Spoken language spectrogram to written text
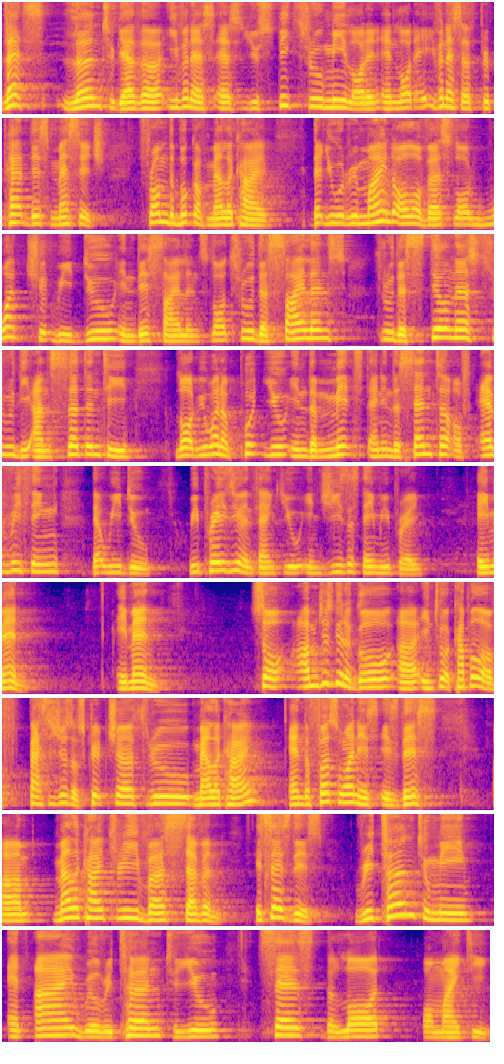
let's learn together, even as, as you speak through me, Lord, and, and Lord, even as I've prepared this message from the book of Malachi, that you would remind all of us, Lord, what should we do in this silence? Lord, through the silence, through the stillness, through the uncertainty, Lord, we want to put you in the midst and in the center of everything that we do. We praise you and thank you. In Jesus' name we pray. Amen. Amen. So I'm just going to go uh, into a couple of passages of scripture through Malachi. And the first one is, is this um, Malachi 3, verse 7. It says this Return to me, and I will return to you, says the Lord Almighty.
